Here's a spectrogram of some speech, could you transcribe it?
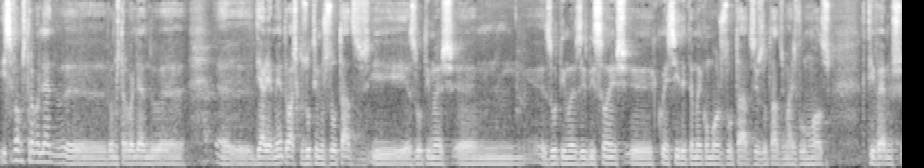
Isso vamos trabalhando, uh, vamos trabalhando uh, uh, diariamente. Eu acho que os últimos resultados e as últimas, as últimas exibições que coincidem também com bons resultados e resultados mais volumosos que tivemos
